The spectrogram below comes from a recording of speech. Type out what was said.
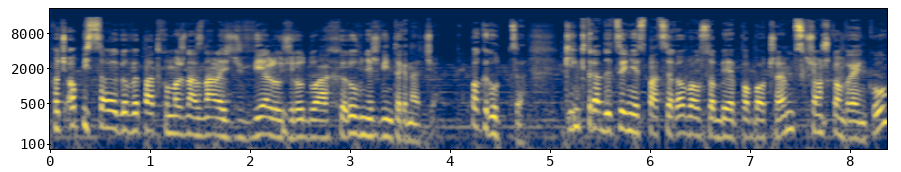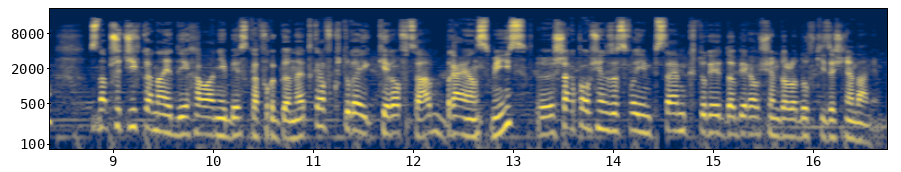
choć opis całego wypadku można znaleźć w wielu źródłach, również w internecie. Pokrótce. King tradycyjnie spacerował sobie poboczem z książką w ręku. Z naprzeciwka nadjechała niebieska furgonetka, w której kierowca, Brian Smith, szarpał się ze swoim psem, który dobierał się do lodówki ze śniadaniem.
